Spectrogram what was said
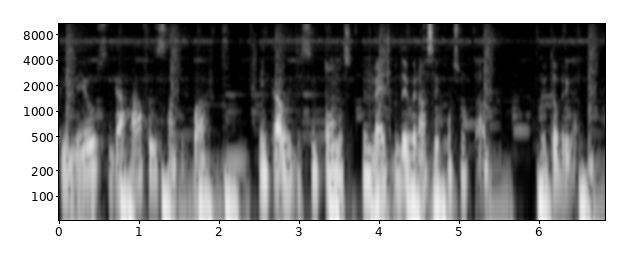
pneus, garrafas e sacos plásticos. Em caso de sintomas, um médico deverá ser consultado. Muito obrigado.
